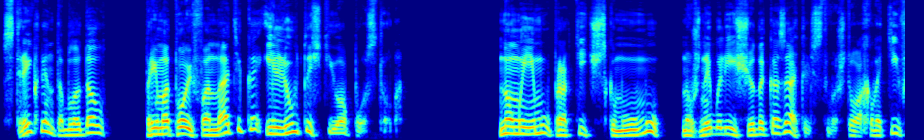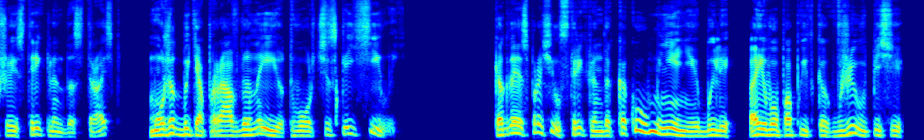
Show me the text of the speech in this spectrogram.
Стрикленд обладал прямотой фанатика и лютостью апостола. Но моему практическому уму нужны были еще доказательства, что охватившая Стрикленда страсть может быть оправдана ее творческой силой. Когда я спросил Стрикленда, какого мнения были о его попытках в живописи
